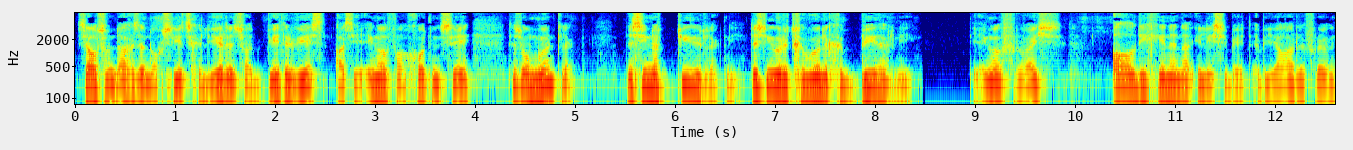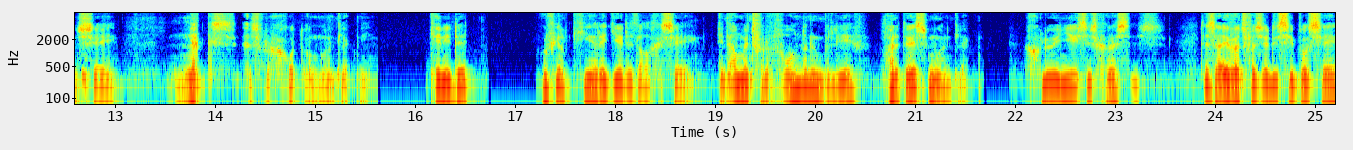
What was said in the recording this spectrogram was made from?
Selfs vandag is daar nog steeds geleerdes wat beter weet as die engel van God en sê dis onmoontlik. Dis nie natuurlik nie. Dis nie hoe dit gewoonlik gebeur nie. Die engel verwys al diegene na Elisabet, 'n bejaarde vrou en sê Niks is vir God onmoontlik nie. Ken jy dit? Hoeveel keer het jy dit al gesê en dan met verwondering beleef, maar dit is moontlik. Glo in Jesus Christus. Dis hy wat vir sy disippels sê,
